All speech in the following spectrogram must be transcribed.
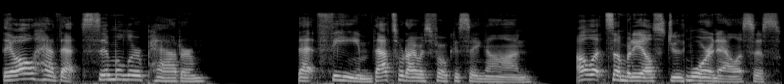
They all have that similar pattern, that theme. That's what I was focusing on. I'll let somebody else do more analysis.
